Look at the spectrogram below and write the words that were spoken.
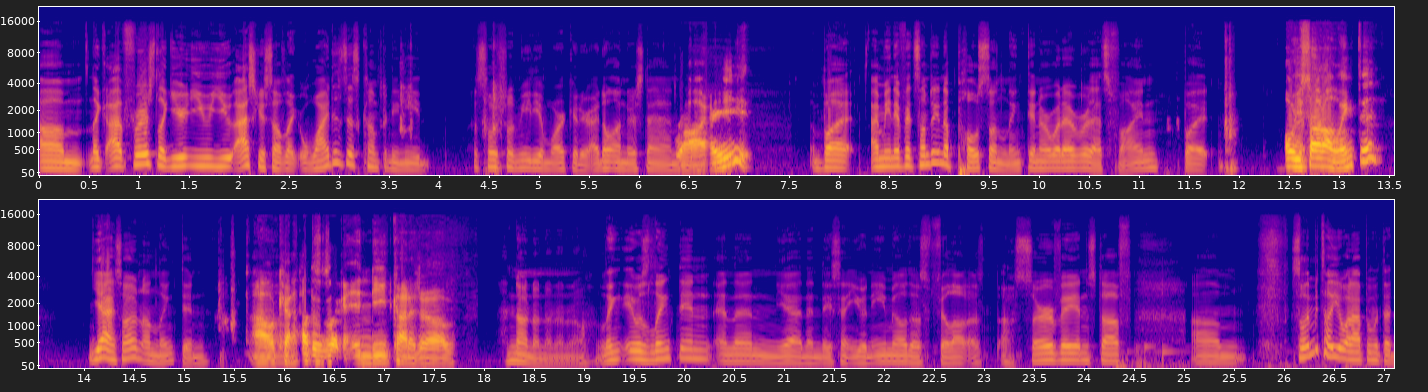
um, like at first, like you you you ask yourself like, why does this company need a social media marketer? I don't understand. Right? But I mean, if it's something to post on LinkedIn or whatever, that's fine. But Oh, you saw it on LinkedIn? yeah, I saw it on LinkedIn. Oh, okay. I Um, thought this was like an Indeed kind of job. No, no, no, no, no. Link. It was LinkedIn, and then yeah, then they sent you an email to fill out a, a survey and stuff. Um, so let me tell you what happened with the,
